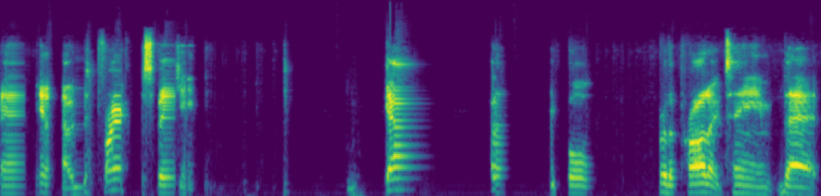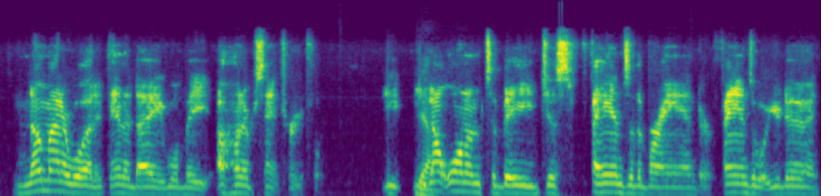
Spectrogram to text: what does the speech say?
and you know, just frankly speaking, got people for the product team that no matter what, at the end of the day, will be 100% truthful. You, you yeah. don't want them to be just fans of the brand or fans of what you're doing.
